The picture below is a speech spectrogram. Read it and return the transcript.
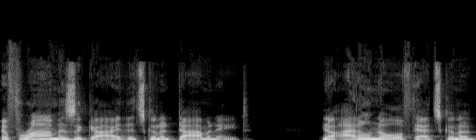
if Rahm is a guy that's going to dominate, you know, I don't know if that's going to.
